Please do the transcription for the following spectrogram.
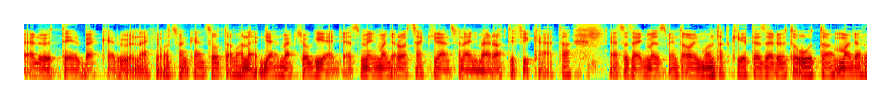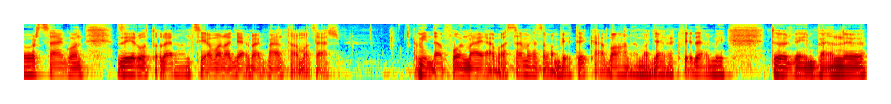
előtérbe kerülnek. 89 óta van egy gyermekjogi egyezmény, Magyarország 91-ben ratifikálta ezt az egyezményt, ahogy mondtad, 2005 óta Magyarországon zéró tolerancia van a gyermekbántalmazás. Minden formájával szemben, ez a BTK-ban, hanem a gyerekvédelmi törvényben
